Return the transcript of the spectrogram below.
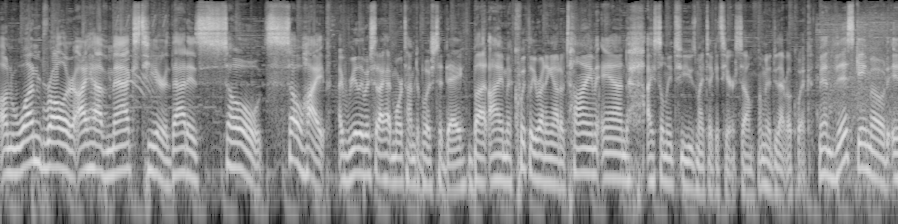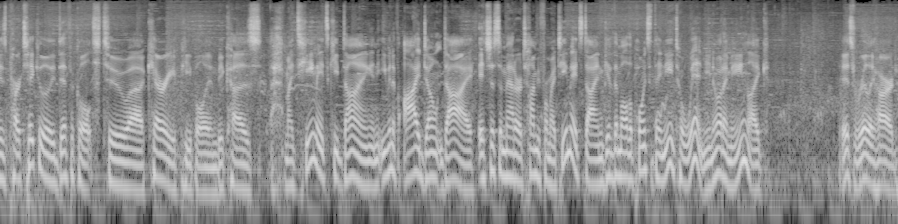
on one brawler, I have maxed here. That is so, so hype. I really wish that I had more time to push today, but I'm quickly running out of time and I still need to use my tickets here. So I'm to do that real quick. Man, this game mode is particularly difficult to uh, carry people in because my teammates keep dying. And even if I don't die, it's just a matter of time before my teammates die and give them all the points that they need to win. You know what I mean? Like, it's really hard.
